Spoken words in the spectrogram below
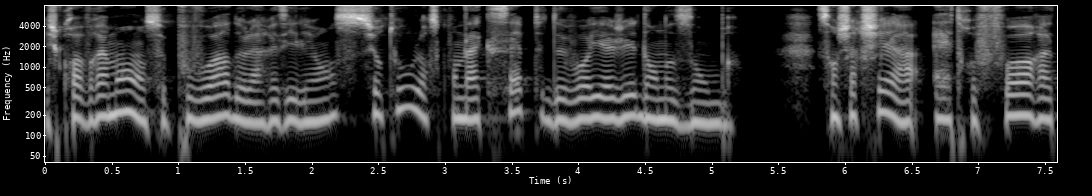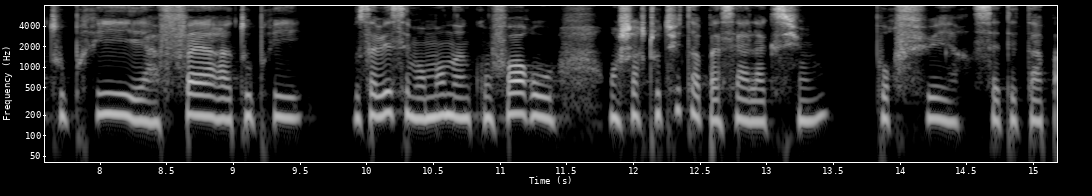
Et je crois vraiment en ce pouvoir de la résilience, surtout lorsqu'on accepte de voyager dans nos ombres, sans chercher à être fort à tout prix et à faire à tout prix. Vous savez, ces moments d'inconfort où on cherche tout de suite à passer à l'action pour fuir cette étape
